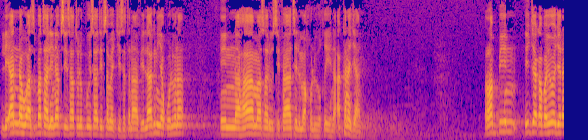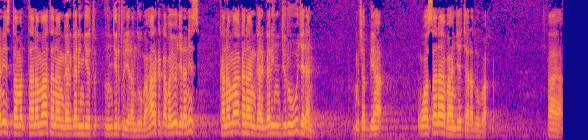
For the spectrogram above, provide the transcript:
لأنه أثبتها لنفسه سات لبو سات سبتشي ستنافي. لكن يقولون إنها مثل صفات المخلوقين. أكن جان. ربين إجا قبيو جرانيس تنما تنان غرغر هنجرتو جران دوبا. هارك قبيو جرانيس كنما كنان غرغر هنجرو جران. مشبهة. وسنا بهنجة جرا دوبا. آية.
